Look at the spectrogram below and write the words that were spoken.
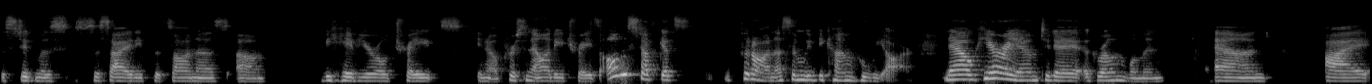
the stigmas society puts on us um, behavioral traits you know personality traits all this stuff gets put on us and we become who we are. Now here i am today a grown woman and i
